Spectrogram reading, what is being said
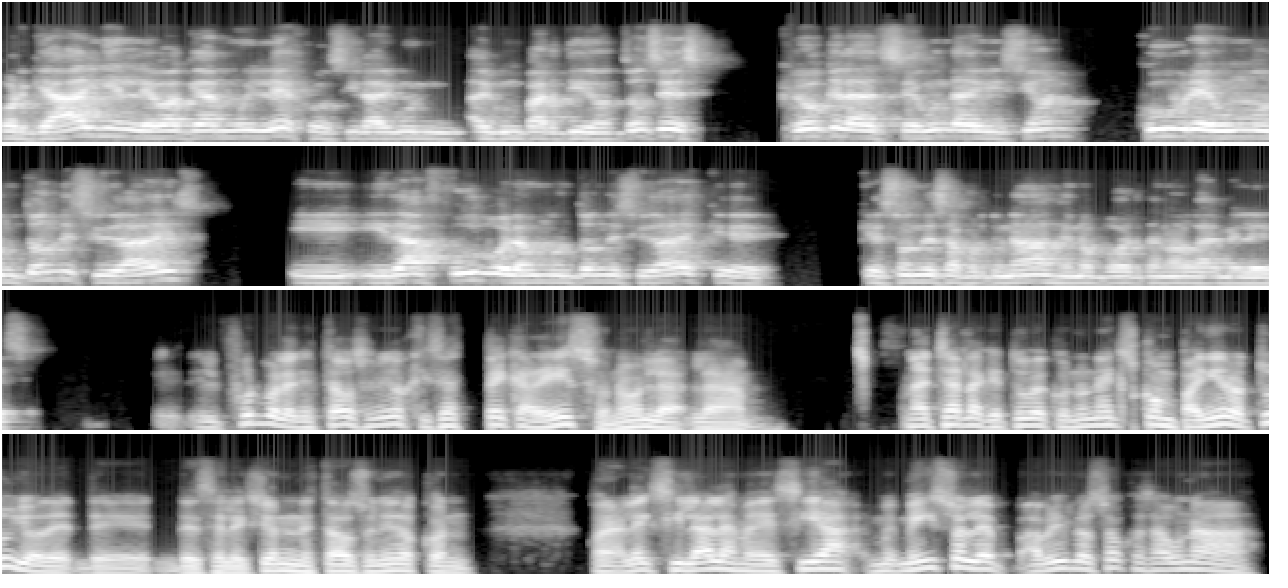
porque a alguien le va a quedar muy lejos ir a algún, algún partido. Entonces, creo que la segunda división cubre un montón de ciudades y, da fútbol a un montón de ciudades que, que son desafortunadas de no poder tener la MLS. El fútbol en Estados Unidos quizás peca de eso, ¿no? La, la, una charla que tuve con un ex compañero tuyo de, de, de selección en Estados Unidos con, con Alexi Lalas me decía, me, hizo abrir los ojos a una,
